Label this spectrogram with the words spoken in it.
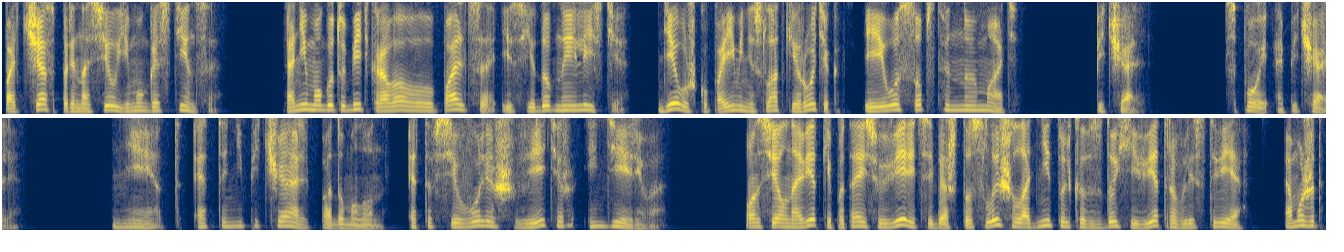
подчас приносил ему гостинцы. Они могут убить кровавого пальца и съедобные листья, девушку по имени Сладкий Ротик и его собственную мать. Печаль. Спой о печали. «Нет, это не печаль», — подумал он, — «это всего лишь ветер и дерево». Он сел на ветке, пытаясь уверить себя, что слышал одни только вздохи ветра в листве, а может,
